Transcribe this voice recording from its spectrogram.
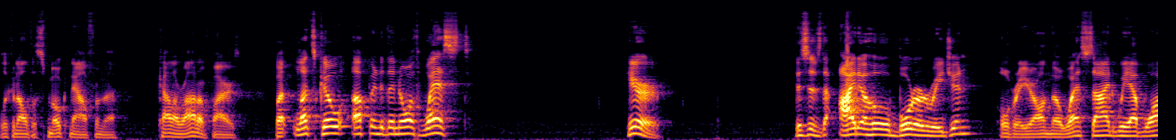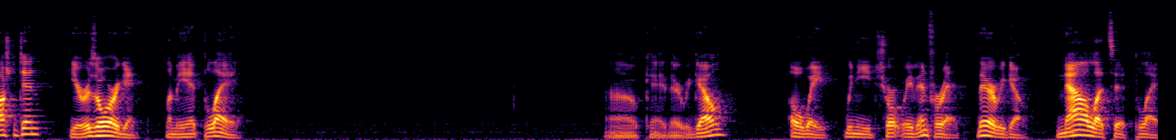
Look at all the smoke now from the Colorado fires. But let's go up into the northwest. Here. This is the Idaho border region. Over here on the west side, we have Washington. Here is Oregon. Let me hit play. Okay, there we go. Oh, wait, we need shortwave infrared. There we go. Now let's hit play.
